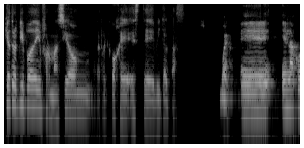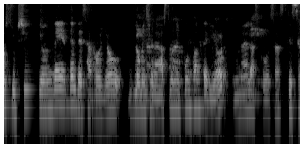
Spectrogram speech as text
¿qué otro tipo de información recoge este Vital Pass? Bueno, eh, en la construcción del desarrollo, lo mencionabas tú en el punto anterior, una de las cosas que se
